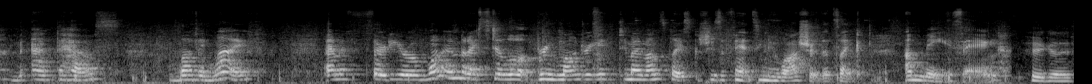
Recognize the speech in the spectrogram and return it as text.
I'm at the house, loving life. I'm a 30 year old woman, but I still bring laundry to my mom's place because she's a fancy new washer that's like amazing. Hey guys.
